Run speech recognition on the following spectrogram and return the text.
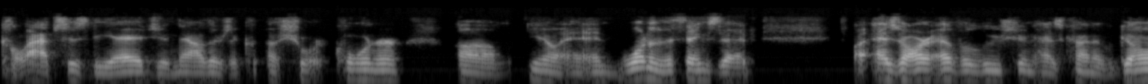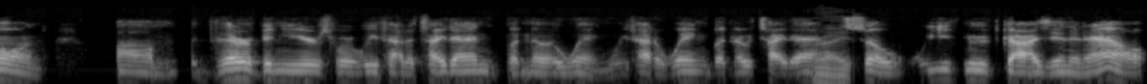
collapses the edge, and now there's a, a short corner. Um, you know, and one of the things that as our evolution has kind of gone, um, there have been years where we've had a tight end but no wing. We've had a wing but no tight end. Right. So we've moved guys in and out,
